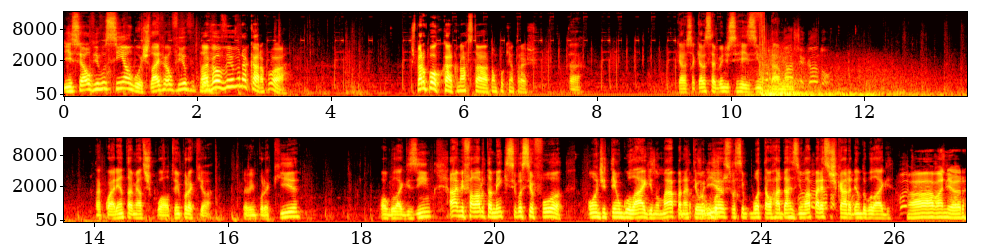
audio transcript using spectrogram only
Isso é ao vivo sim, Augusto. Live é ao vivo, pô. Live ao vivo, né, cara? Pô. Espera um pouco, cara, que o Norte tá, tá um pouquinho atrás. Tá. Cara, só quero saber onde esse reizinho tá, mano. Tá 40 metros pro alto. Vem por aqui, ó. Já vem por aqui. Ó o gulagzinho. Ah, me falaram também que se você for onde tem o gulag no mapa, na teoria, se você botar o radarzinho lá, aparece os caras dentro do gulag. Ah, maneiro.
